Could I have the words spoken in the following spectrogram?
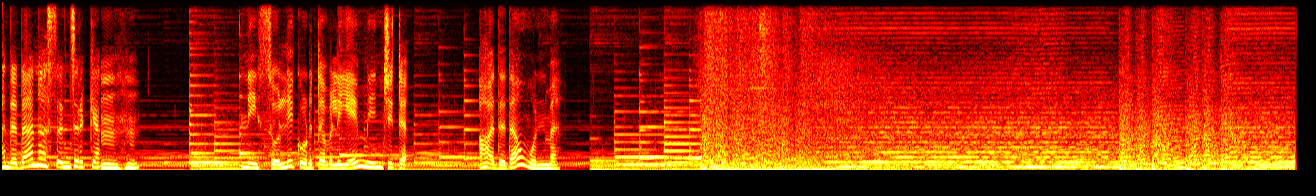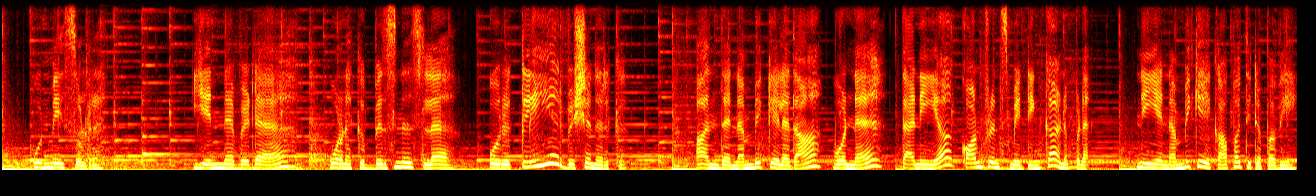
அதை தான் நான் செஞ்சிருக்கேன். ம்ஹும். நீ சொல்லி கொடுத்தவளையே மிஞ்சிட்ட. அதுதான் உண்மை. உண்மையை சொல்றேன். என்னை விட உனக்கு பிசினஸ்ல ஒரு கிளியர் விஷன் இருக்கு. அந்த நம்பிக்கையில தான் உன்னை தனியா கான்ஃபரன்ஸ் மீட்டிங்க்கு அனுப்புனேன். நீ என் நம்பிக்கையை காப்பாத்திட்ட பவி.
